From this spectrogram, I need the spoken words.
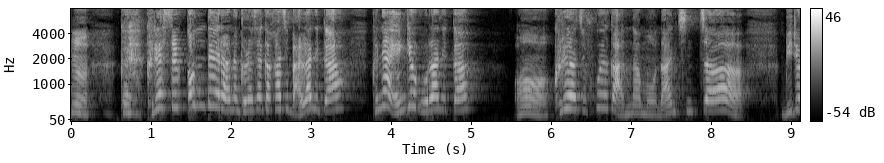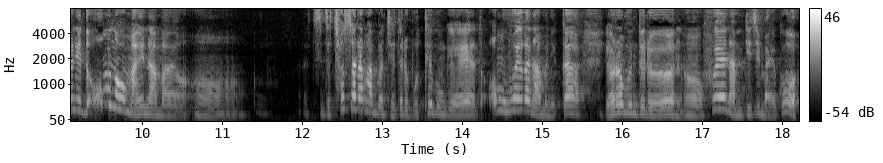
응, 그, 그랬을 건데라는 그런 생각하지 말라니까. 그냥 앵겨보라니까. 어, 그래야지 후회가 안 남어. 난 진짜 미련이 너무너무 많이 남아요. 어. 진짜 첫사랑 한번 제대로 못 해본 게 너무 후회가 남으니까 여러분들은 어, 후회 남기지 말고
